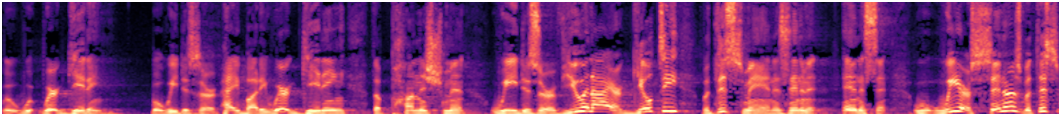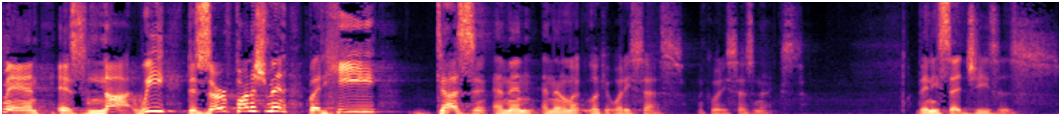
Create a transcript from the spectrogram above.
we're getting what we deserve. Hey, buddy, we're getting the punishment we deserve. You and I are guilty, but this man is innocent. We are sinners, but this man is not. We deserve punishment, but he doesn't. And then, and then look, look at what he says. Look at what he says next. Then he said, Jesus.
